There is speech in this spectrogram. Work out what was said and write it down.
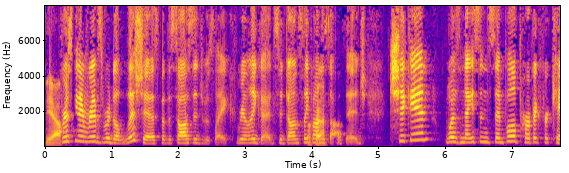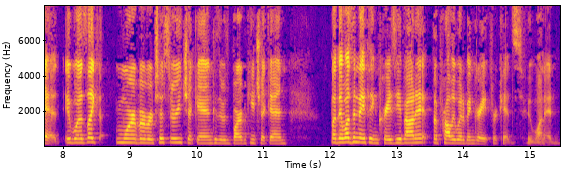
yeah. Brisket and ribs were delicious, but the sausage was like really good. So don't sleep on the sausage. Chicken was nice and simple, perfect for kids. It was like more of a rotisserie chicken because it was barbecue chicken, but there wasn't anything crazy about it. But probably would have been great for kids who wanted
